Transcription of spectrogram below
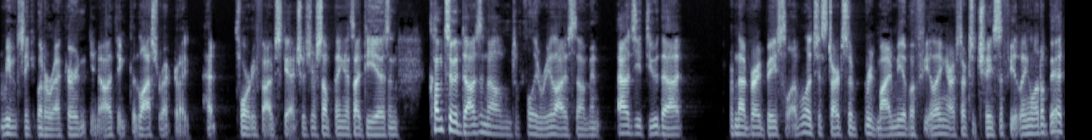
I'm even thinking about a record, you know, I think the last record I had 45 sketches or something as ideas and come to a dozen of them to fully realize them. And as you do that, from that very base level, it just starts to remind me of a feeling or I start to chase a feeling a little bit.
